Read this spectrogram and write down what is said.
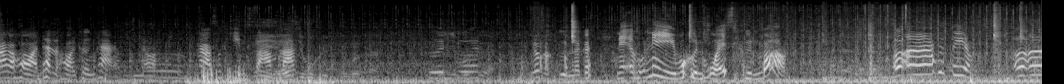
อ้าวหอนท่านละหอนเครื่องถังพี่น้องหน้าสกินสามล้านจิบขึ้นไปเบิ่งนะคืนคืนแล้วก็ขึ้นแล้วก็เนี่ยหนี่บ่ขึ้นหวยสิขึ้นบ่ไปออาสเตียมเอออา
